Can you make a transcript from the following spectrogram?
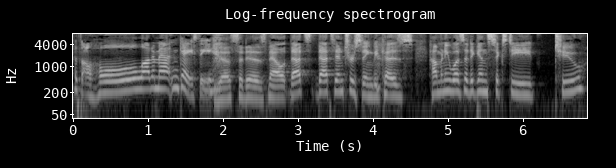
That's a whole lot of Matt and Kasey. Yes, it is. Now, that's that's interesting because how many was it again? 62?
